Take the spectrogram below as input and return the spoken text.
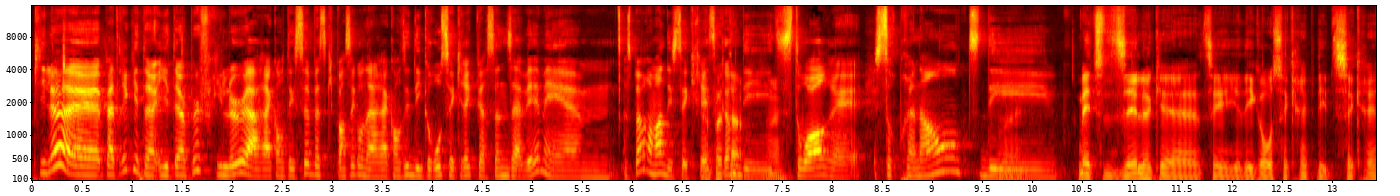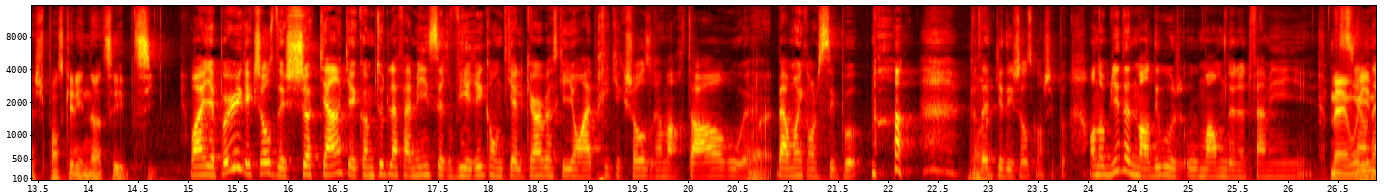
Puis là, euh, Patrick, était un- il était un peu frileux à raconter ça parce qu'il pensait qu'on allait raconter des gros secrets que personne n'avait, mais euh, c'est pas vraiment des secrets, Ben, c'est comme des ouais. histoires euh, surprenantes, des... Mais tu disais là, que tu sais, il y a des gros secrets et des petits secrets. Je pense que les notes, c'est petit. Ouais, il y a pas eu quelque chose de choquant que comme toute la famille s'est revirée contre quelqu'un parce qu'ils ont appris quelque chose vraiment en retard ou... euh, Ouais. Ben à moins qu'on le sait pas. Peut-être Ouais. qu'il y a des choses qu'on sait pas. On a oublié de demander aux, aux membres de notre famille Mais s'il oui, y en mais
